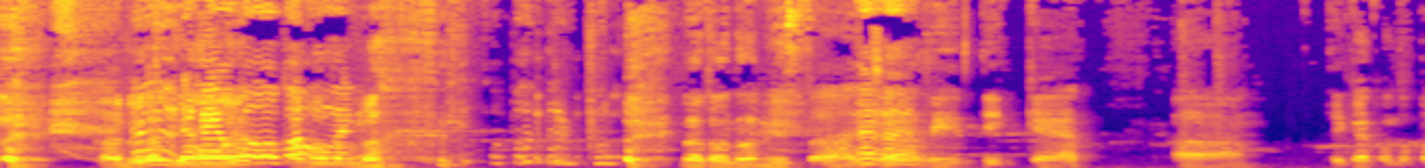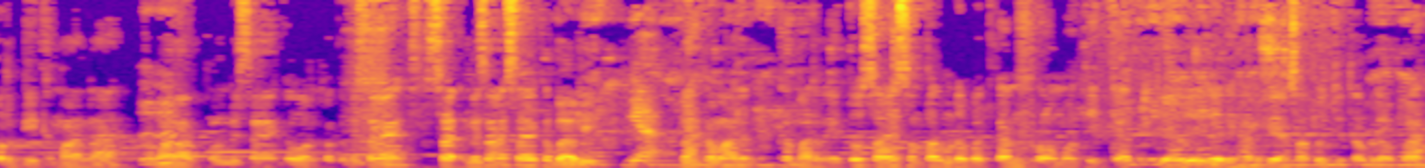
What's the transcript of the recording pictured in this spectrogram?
Kalau dulu kan Udah kayak kapal terbang. Kapal terbang. Nah, teman-teman bisa cari tiket uh, tiket untuk pergi ke mana, ke mana pun misalnya ke kota. Misalnya, sa- misalnya saya ke Bali. Iya. Nah kemarin kemarin itu saya sempat mendapatkan promo tiket jadi dari harga yang satu juta berapa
